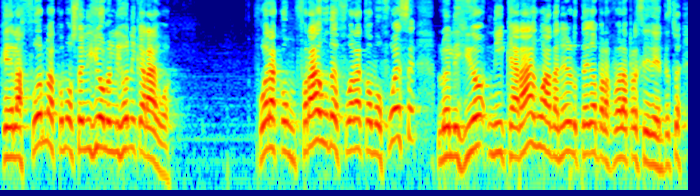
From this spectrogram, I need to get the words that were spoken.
que la forma como se eligió, lo eligió Nicaragua fuera con fraude, fuera como fuese, lo eligió Nicaragua a Daniel Ortega para fuera presidente. Entonces,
